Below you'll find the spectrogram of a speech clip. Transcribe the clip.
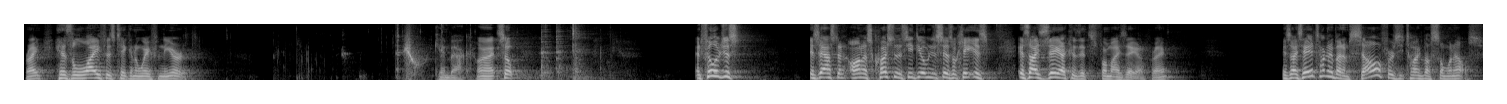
right? His life is taken away from the earth. Whew, came back. All right, so, and Philip just is asked an honest question. This Ethiopian just says, okay, is, is Isaiah, because it's from Isaiah, right? Is Isaiah talking about himself or is he talking about someone else?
